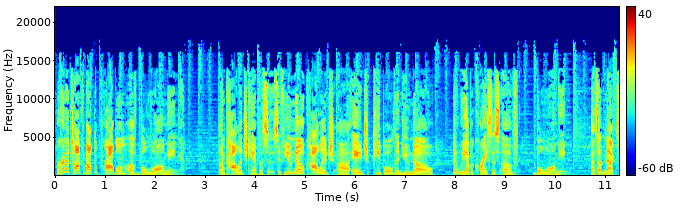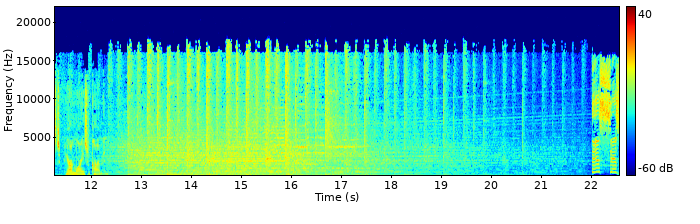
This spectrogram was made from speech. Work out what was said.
We're going to talk about the problem of belonging on college campuses. If you know college uh, age people, then you know that we have a crisis of belonging. That's up next here on Mornings with Carmen. This is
